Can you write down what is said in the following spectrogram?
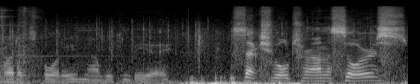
Athletics 40, now we can be a sexual Tyrannosaurus.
